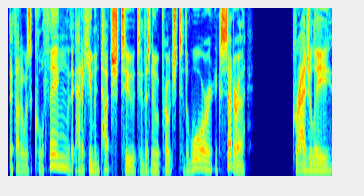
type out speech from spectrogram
they, thought it was a cool thing that had a human touch to, to this new approach to the war, etc. Gradually,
